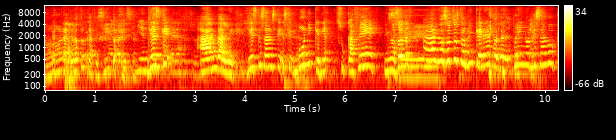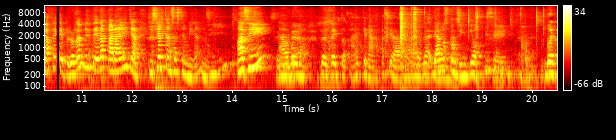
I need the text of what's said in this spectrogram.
Órale, otro cafecito. Y es que, ándale, y es que, ¿sabes qué? Es que Moni quería su café y nosotros, ay, nosotros también queremos. Bueno, les hago café, pero realmente era para ella. ¿Y si alcanzaste, amiga? No. Sí. ¿Ah, sí? Ah, bueno, perfecto. Ay, gracias. Ya nos consintió. Sí. Bueno,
